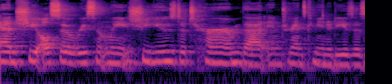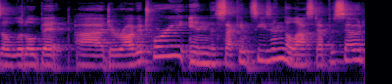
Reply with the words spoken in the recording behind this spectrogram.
and she also recently she used a term that in trans communities is a little bit uh, derogatory in the second season, the last episode.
